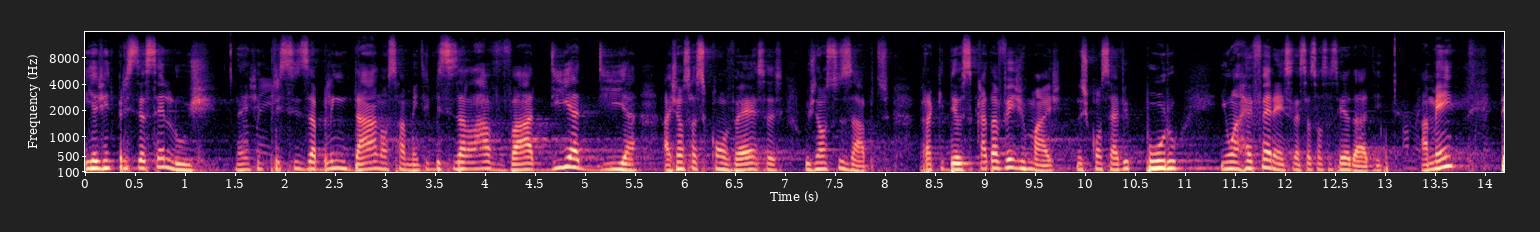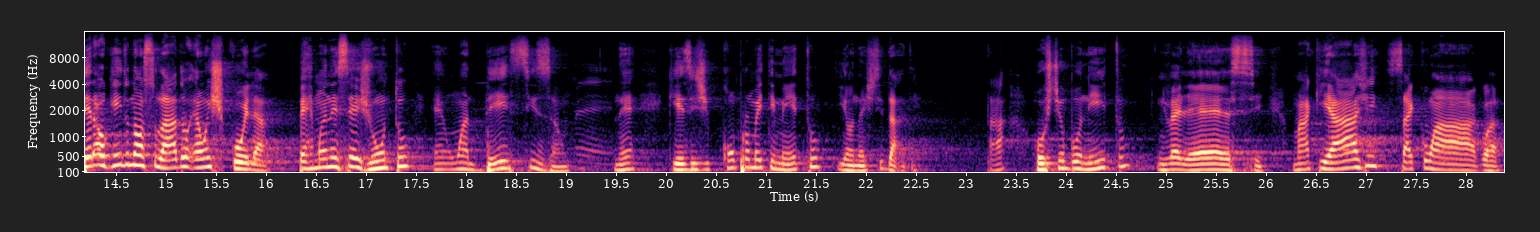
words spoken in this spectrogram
E a gente precisa ser luz, né? A gente precisa blindar a nossa mente, a gente precisa lavar dia a dia as nossas conversas, os nossos hábitos, para que Deus cada vez mais nos conserve puro e uma referência nessa sociedade. Amém? Amém? Ter alguém do nosso lado é uma escolha, permanecer junto é uma decisão, é. né? que exige comprometimento e honestidade. Tá? Rostinho bonito, envelhece. Maquiagem, sai com água.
